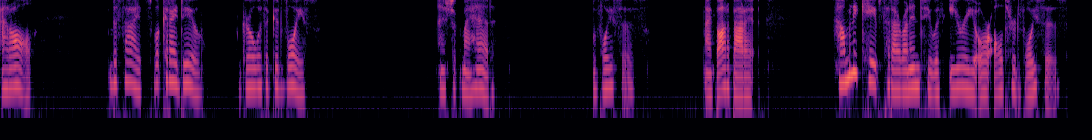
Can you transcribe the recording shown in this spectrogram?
at all. Besides, what could I do? Girl with a good voice. I shook my head. Voices. I thought about it. How many capes had I run into with eerie or altered voices?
